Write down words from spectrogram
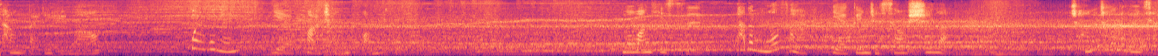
苍白的羽毛，怪物们也化成黄土。魔王一死，他的魔法也跟着消失了，长长的围墙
